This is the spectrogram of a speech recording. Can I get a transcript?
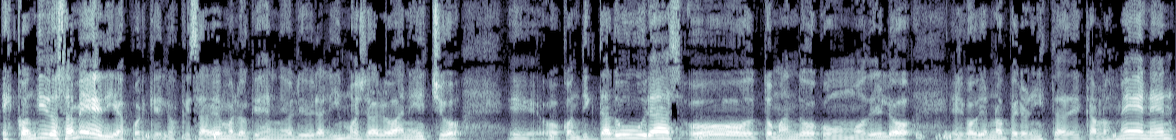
escondidos a medias, porque los que sabemos lo que es el neoliberalismo ya lo han hecho eh, o con dictaduras o tomando como modelo el gobierno peronista de Carlos Menem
